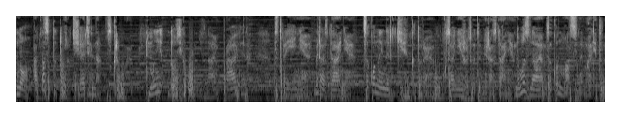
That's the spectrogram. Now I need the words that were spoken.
Но от нас это тоже тщательно скрывают. Мы до сих пор не знаем правильно строение мироздания, законы энергии, которая функционирует в этом мироздании. Но мы знаем закон массовой молитвы.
